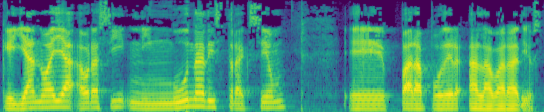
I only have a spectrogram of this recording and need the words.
que ya no haya ahora sí ninguna distracción eh, para poder alabar a Dios.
